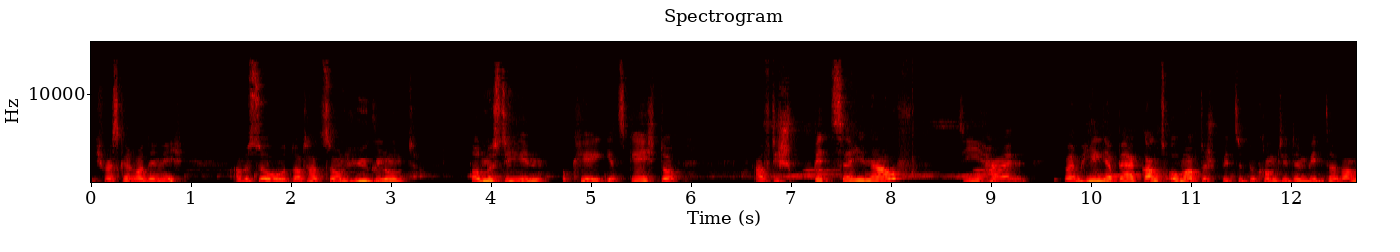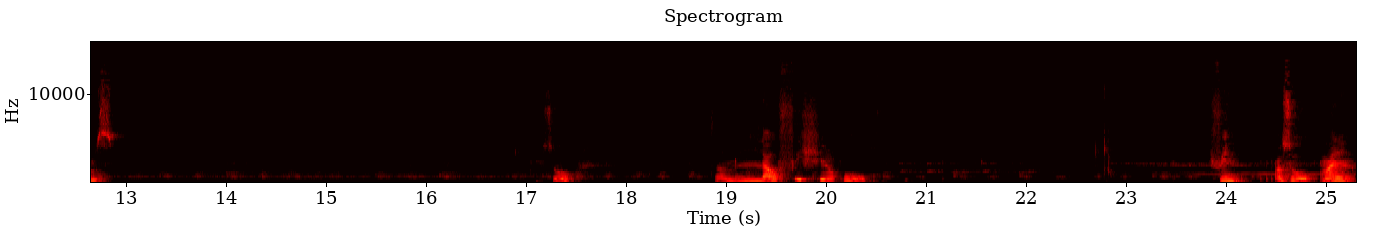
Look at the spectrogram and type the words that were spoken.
Ich weiß gerade nicht. Aber so, dort hat so einen Hügel und dort müsst ihr hin. Okay, jetzt gehe ich dort auf die Spitze hinauf. Die beim Hilierberg ganz oben auf der Spitze bekommt ihr den Winterwams. So. Dann laufe ich hier hoch. Ich finde, also mein,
